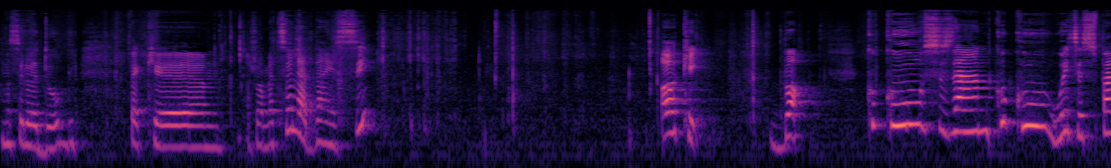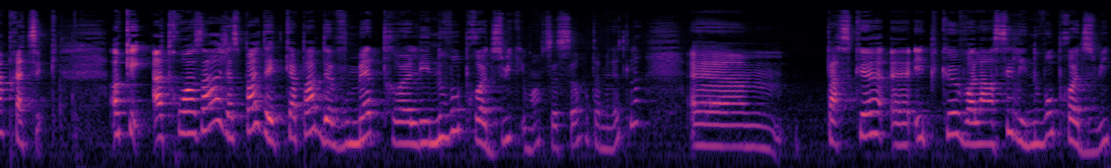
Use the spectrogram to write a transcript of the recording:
Moi, c'est le double. Fait que euh, je vais mettre ça là-dedans ici. OK. Bon. Coucou, Suzanne. Coucou. Oui, c'est super pratique. OK. À 3 heures, j'espère d'être capable de vous mettre euh, les nouveaux produits. C'est ça, attends une minute, là. Euh, parce que euh, va lancer les nouveaux produits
